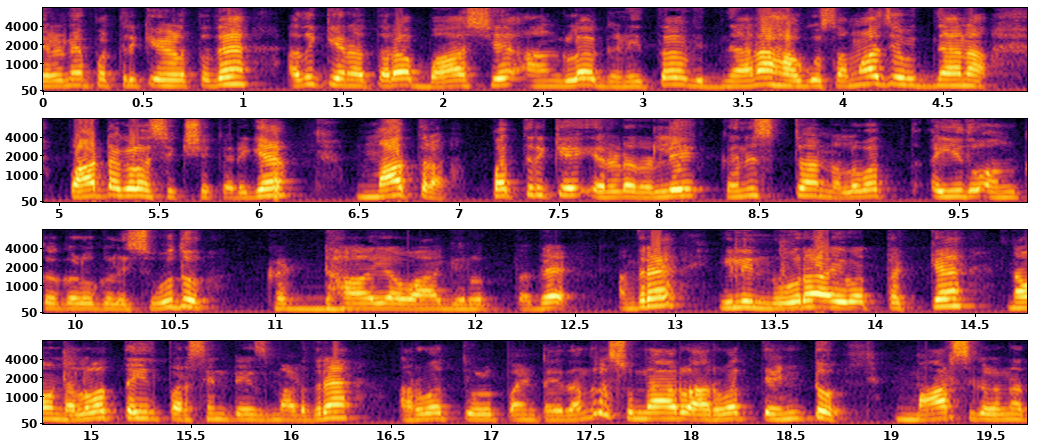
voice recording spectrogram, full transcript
ಎರಡನೇ ಪತ್ರಿಕೆ ಹೇಳ್ತದೆ ಅದಕ್ಕೆ ಏನಂತಾರ ಭಾಷೆ, ಆಂಗ್ಲ, ಗಣಿತ, ವಿಜ್ಞಾನ ಹಾಗೂ ಸಮಾಜ ವಿಜ್ಞಾನ ಪಾಠಗಳ ಶಿಕ್ಷಕರಿಗೆ ಮಾತ್ರ ಪತ್ರಿಕೆ ಎರಡರಲ್ಲಿ ಕನಿಷ್ಠ ನಲವತ್ತೈದು ಅಂಕಗಳು ಗಳಿಸುವುದು ಕಡ್ಡಾಯವಾಗಿರುತ್ತದೆ. ಅಂದರೆ ಇಲ್ಲಿ ನೂರ ಐವತ್ತಕ್ಕೆ ನಾವು ನಲವತ್ತೈದು ಪರ್ಸೆಂಟೇಜ್ ಮಾಡಿದ್ರೆ ಅರವತ್ತೇಳು ಪಾಯಿಂಟ್ ಐದು ಅಂದರೆ ಸುಮಾರು ಅರವತ್ತೆಂಟು ಮಾರ್ಕ್ಸ್ಗಳನ್ನು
